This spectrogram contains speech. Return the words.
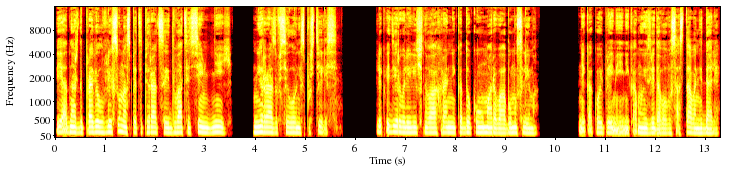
Я однажды провел в лесу на спецоперации 27 дней, ни разу в село не спустились. Ликвидировали личного охранника Доку Умарова Абу Муслима. Никакой премии никому из рядового состава не дали.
